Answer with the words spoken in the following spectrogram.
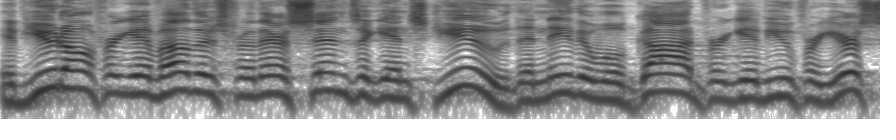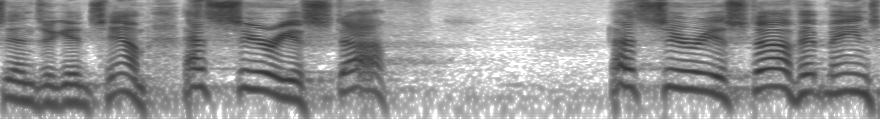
If you don't forgive others for their sins against you, then neither will God forgive you for your sins against Him. That's serious stuff. That's serious stuff. It means,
